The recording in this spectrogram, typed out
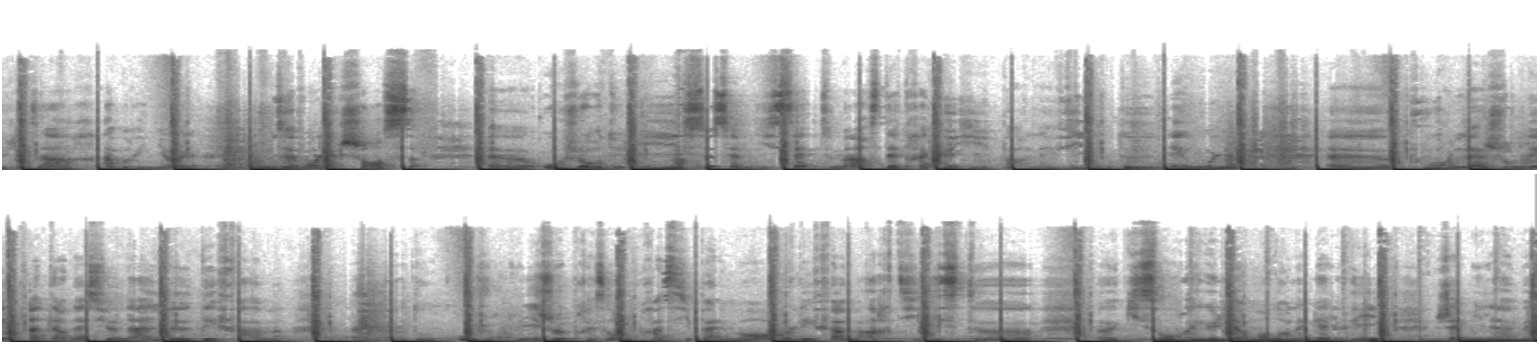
Lézard à Brignoles. Nous avons la chance euh, aujourd'hui, ce samedi 7 mars, d'être accueillis par la ville de Néoul euh, pour la journée internationale des femmes. Euh, donc aujourd'hui, je présente principalement les femmes artistes qui sont régulièrement dans la galerie. Jamila Amel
